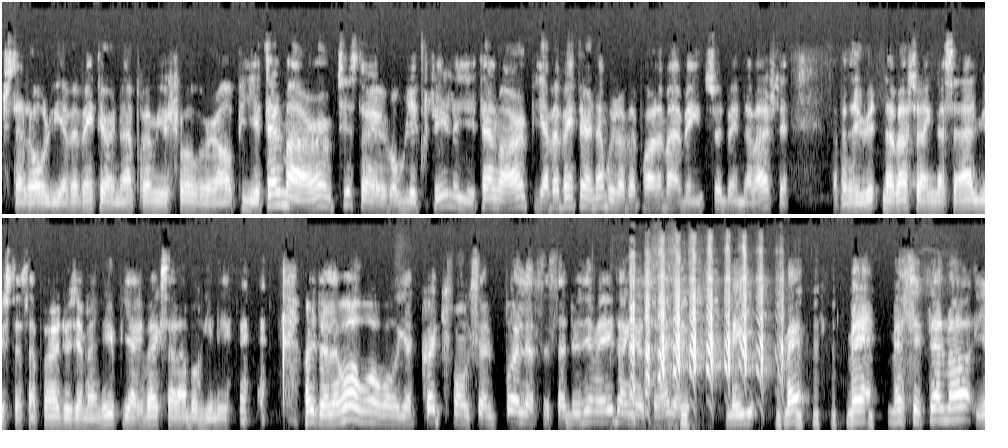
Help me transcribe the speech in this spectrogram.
C'était drôle, lui, il avait 21 ans, premier show overall. Puis il est tellement un, tu sais, vous l'écouter, là, il est tellement un. Puis il avait 21 ans, moi j'avais probablement 28, 29 ans. Ça faisait 8-9 ans sur la Ligue nationale. Lui, c'était sa première, deuxième année, puis il arrivait avec sa Lamborghini. Moi, j'étais là, wow, wow, wow, il y a de quoi qui fonctionne pas, là. C'est sa deuxième année dans la Ligue nationale. mais, mais, mais, mais c'est tellement, il,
